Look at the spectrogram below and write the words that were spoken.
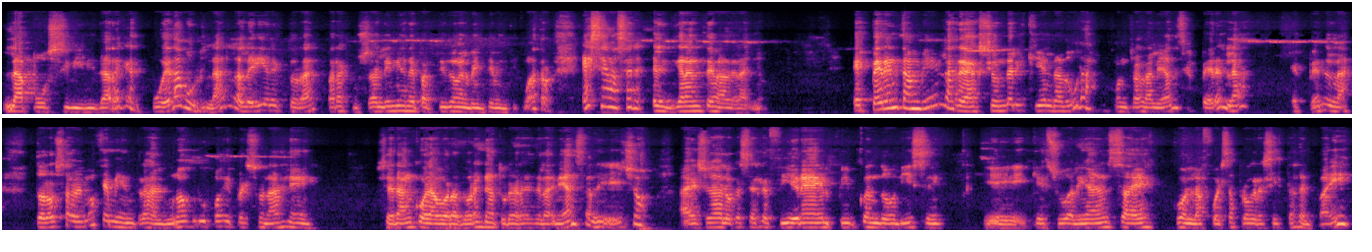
la posibilidad de que pueda burlar la ley electoral para cruzar líneas de partido en el 2024. Ese va a ser el gran tema del año. Esperen también la reacción de la izquierda dura contra la alianza, espérenla, espérenla. Todos sabemos que mientras algunos grupos y personajes serán colaboradores naturales de la alianza, de hecho, a eso es a lo que se refiere el PIB cuando dice que su alianza es con las fuerzas progresistas del país.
